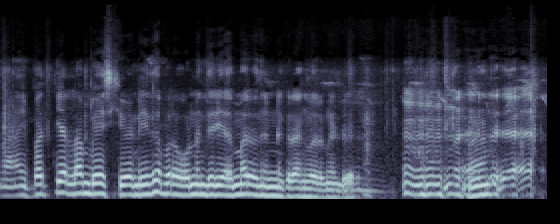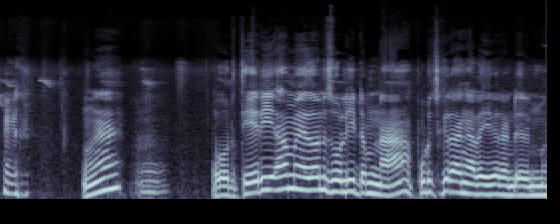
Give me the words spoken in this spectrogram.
நான் பற்றி எல்லாம் பேசிக்க வேண்டியது அப்புறம் ஒன்றும் தெரியாத மாதிரி வந்து நின்றுக்கிறாங்க வரும் ரெண்டு பேரும்? ஒரு தெரியாமல் ஏதோன்னு சொல்லிட்டோம்னா பிடிச்சிக்கிறாங்க அதையே ரெண்டு ரெண்டு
